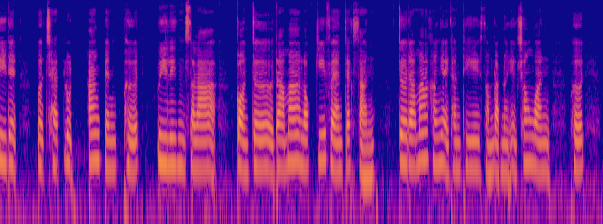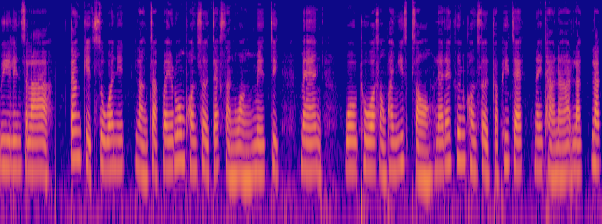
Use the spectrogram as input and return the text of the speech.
ทีเด็ด เปิดแชทหลุดอ้างเป็นเพิร์ดวีลินสลา ก่อนเจอดราม่าล็อกกี้แฟนแจ็คสัน เจอดราม่าครั้งใหญ่ทันทีสำหรับนางเอกช่องวัน เพิร์ดวีลินสลา ตั้งกิจสุวนิชหลังจากไปร่วมคอนเสิร์ตแจ็คสันหวังเมจิกแมน World Tour 2022 และได้ขึ้นคอนเสิร์ตกับพี่แจ็คในฐานะลัค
